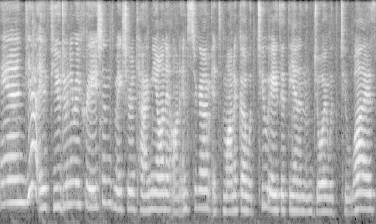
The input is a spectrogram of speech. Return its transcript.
And yeah, if you do any recreations, make sure to tag me on it on Instagram. It's Monica with two A's at the end and then Joy with two Y's.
